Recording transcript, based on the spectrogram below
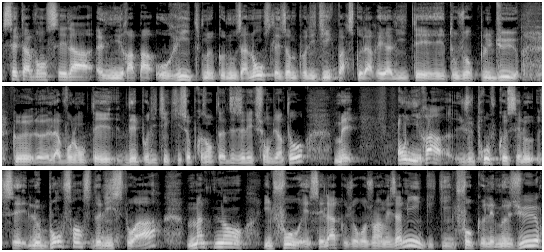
Cette avancée-là, elle n'ira pas au rythme que nous annoncent les hommes politiques parce que la réalité est toujours plus dure que la volonté des politiques qui se présentent à des élections bientôt. Mais on ira, je trouve que c'est le, bon sens de l'histoire. Maintenant, il faut, et c'est là que je rejoins mes amis, qu'il faut que les mesures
